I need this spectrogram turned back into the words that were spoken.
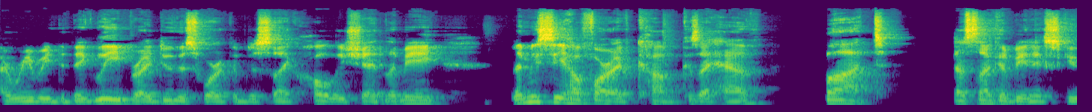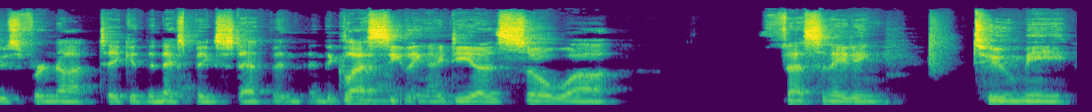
I reread the big leap or I do this work. I'm just like, holy shit, let me let me see how far I've come because I have. But that's not going to be an excuse for not taking the next big step. And, and the glass Yeah. ceiling idea is so uh, fascinating to me.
